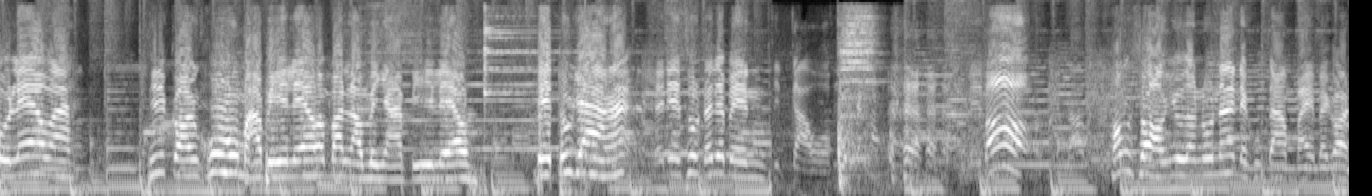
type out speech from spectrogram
หมดแล้วอะ พิธีกรคู่เพิ่งมาปีแล้วบ้านเรามีงานปีแล้วเด็ดทุกอย่างฮะแต่เด็ดสุดน่าจะเป็นจิตเก่าโต้ห้องสองอยู่ตรงนู้นนะเดี๋ยวคุณตามไปไปก่อน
